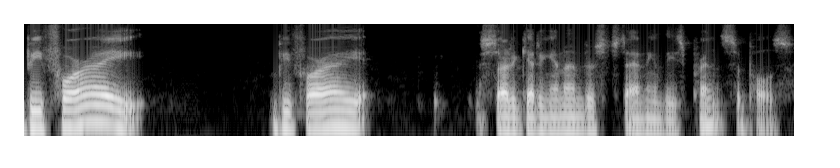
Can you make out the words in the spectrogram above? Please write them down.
before I before I started getting an understanding of these principles,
